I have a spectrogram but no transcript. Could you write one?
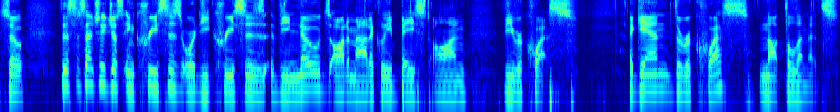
So this essentially just increases or decreases the nodes automatically based on the requests. Again, the requests, not the limits.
